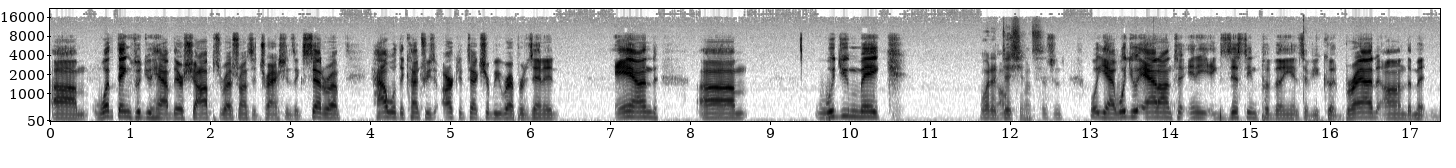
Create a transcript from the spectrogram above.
um, what things would you have there, shops, restaurants, attractions, etc. How would the country's architecture be represented, and um, would you make What also additions? additions- Well, yeah. Would you add on to any existing pavilions if you could? Brad on the mitten.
